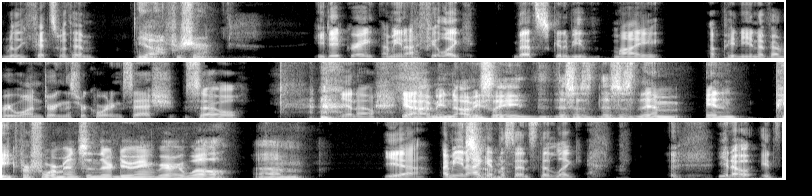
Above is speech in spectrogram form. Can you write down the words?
really fits with him. Yeah, for sure. He did great. I mean, I feel like that's going to be my opinion of everyone during this recording sesh. So, you know. Yeah, I mean, obviously th- this is this is them in peak performance and they're doing very well. Um Yeah. I mean, I get the sense that like you know, it's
